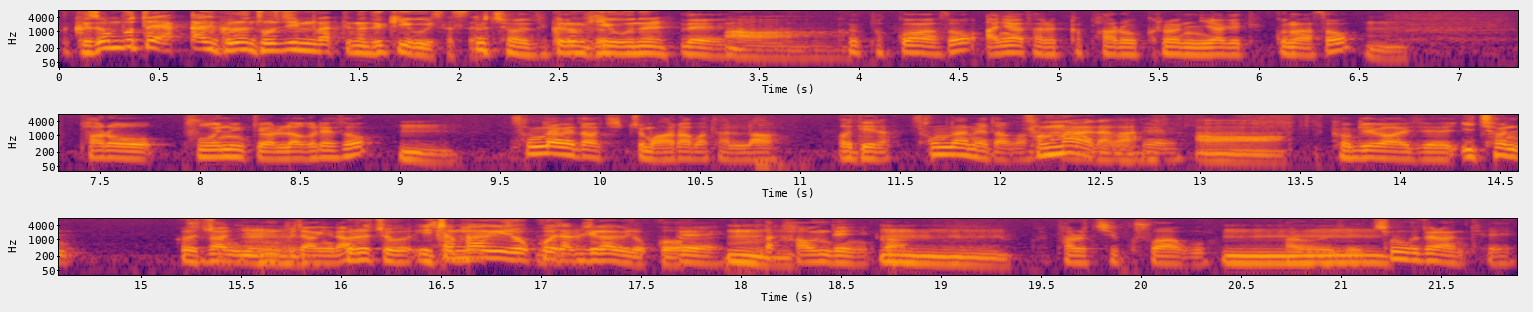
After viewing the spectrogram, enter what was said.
그 전부터 약간 그런 조짐 같은 거 느끼고 있었어요. 그쵸, 그런 그쵸. 기운을. 네. 어. 그 받고 나서 아니야 다를까 바로 그런 이야기 듣고 나서 음. 바로 부모님께 연락을 해서 음. 성남에다가 집좀 알아봐 달라. 어디다? 성남에다가. 성남에다가. 네. 어. 거기가 이제 이천 그렇죠. 부산 이군 음. 부장이랑 그렇죠. 이천 가기 좋고 잠시 가기 좋고. 네, 음. 딱 가운데니까 음. 바로 집 구하고 음. 바로 이제 친구들한테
